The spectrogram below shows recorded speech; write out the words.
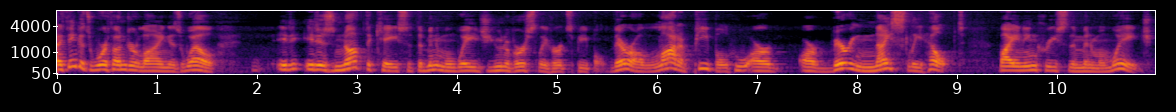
I think it's worth underlying as well. It, it is not the case that the minimum wage universally hurts people. There are a lot of people who are are very nicely helped by an increase in the minimum wage.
